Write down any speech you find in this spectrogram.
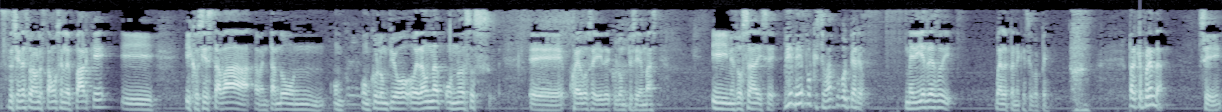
Situaciones, por ejemplo, estamos en el parque y, y José estaba aventando un, un, columpio, o era uno de esos eh, juegos ahí de columpios y demás. Y mi esposa dice, ve, ve, porque se va a golpear. Yo, me di el riesgo y vale la pena que se golpee. Para que aprenda. Sí.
